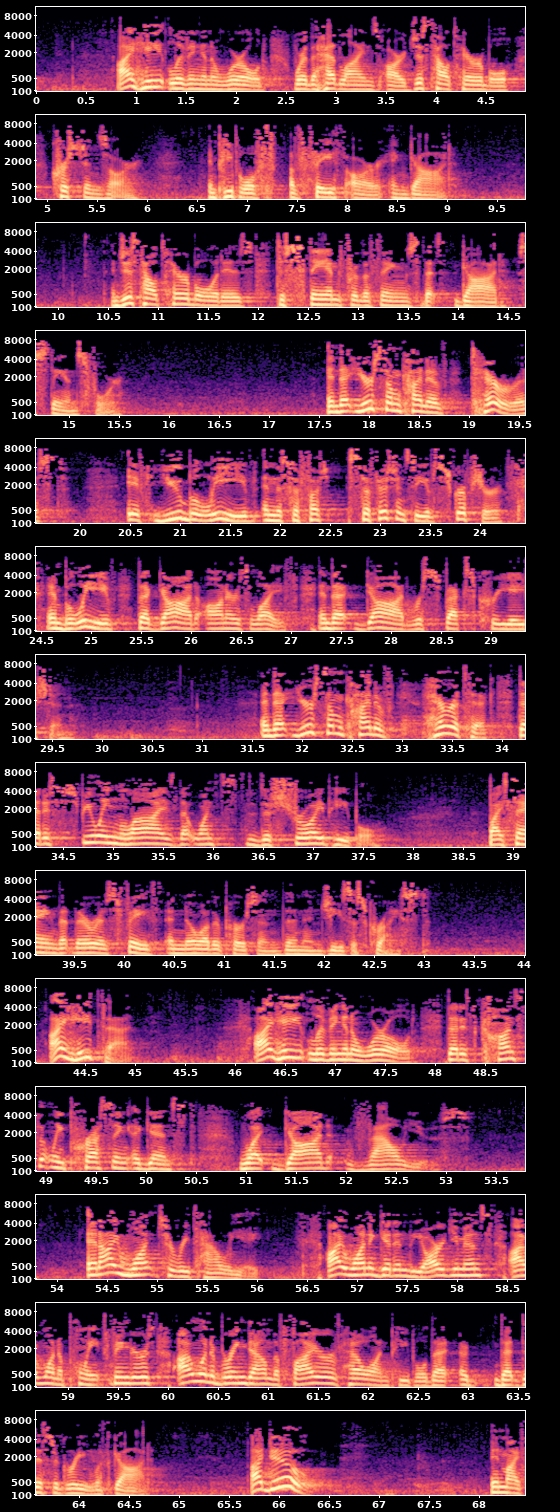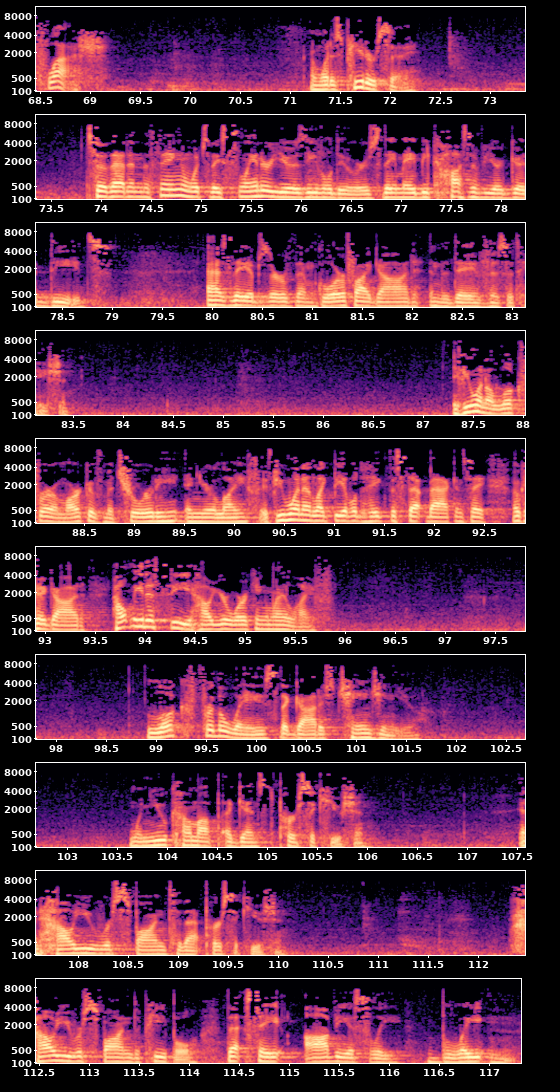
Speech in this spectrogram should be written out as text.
I hate living in a world where the headlines are just how terrible Christians are and people of faith are in God. And just how terrible it is to stand for the things that God stands for and that you're some kind of terrorist if you believe in the sufficiency of Scripture and believe that God honors life and that God respects creation. And that you're some kind of heretic that is spewing lies that wants to destroy people by saying that there is faith in no other person than in Jesus Christ. I hate that. I hate living in a world that is constantly pressing against what God values. And I want to retaliate. I want to get in the arguments. I want to point fingers. I want to bring down the fire of hell on people that, uh, that disagree with God. I do. In my flesh. And what does Peter say? so that in the thing in which they slander you as evildoers, they may, because of your good deeds, as they observe them, glorify God in the day of visitation. If you want to look for a mark of maturity in your life, if you want to like be able to take the step back and say, "Okay, God, help me to see how you're working in my life." Look for the ways that God is changing you when you come up against persecution and how you respond to that persecution. How you respond to people that say obviously blatant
